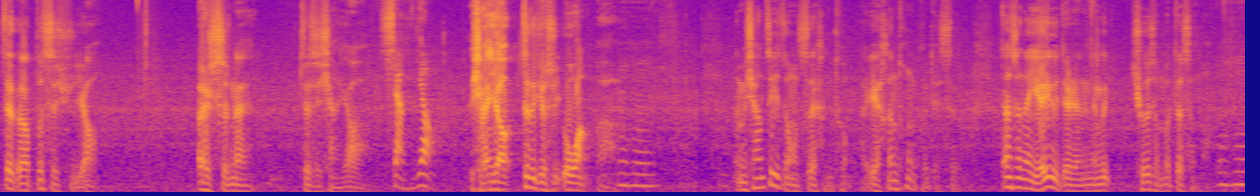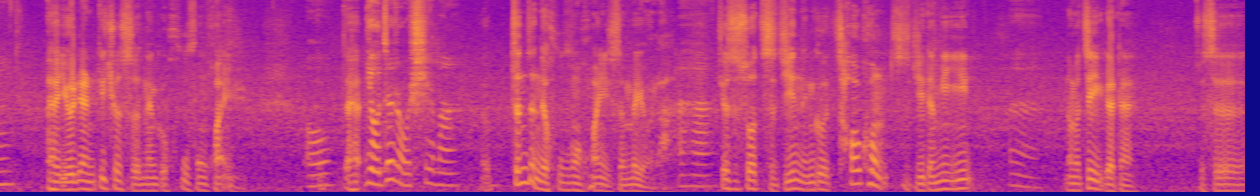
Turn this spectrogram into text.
这个不是需要，而是呢，就是想要。想要。想要，这个就是欲望啊。嗯哼。那么像这种是很痛，也很痛苦的事。但是呢，也有的人能够求什么得什么。嗯哼。有的人的确是能够呼风唤雨。哦，有这种事吗？呃，真正的呼风唤雨是没有了。啊哈，就是说自己能够操控自己的命运。嗯。那么这个呢，就是，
